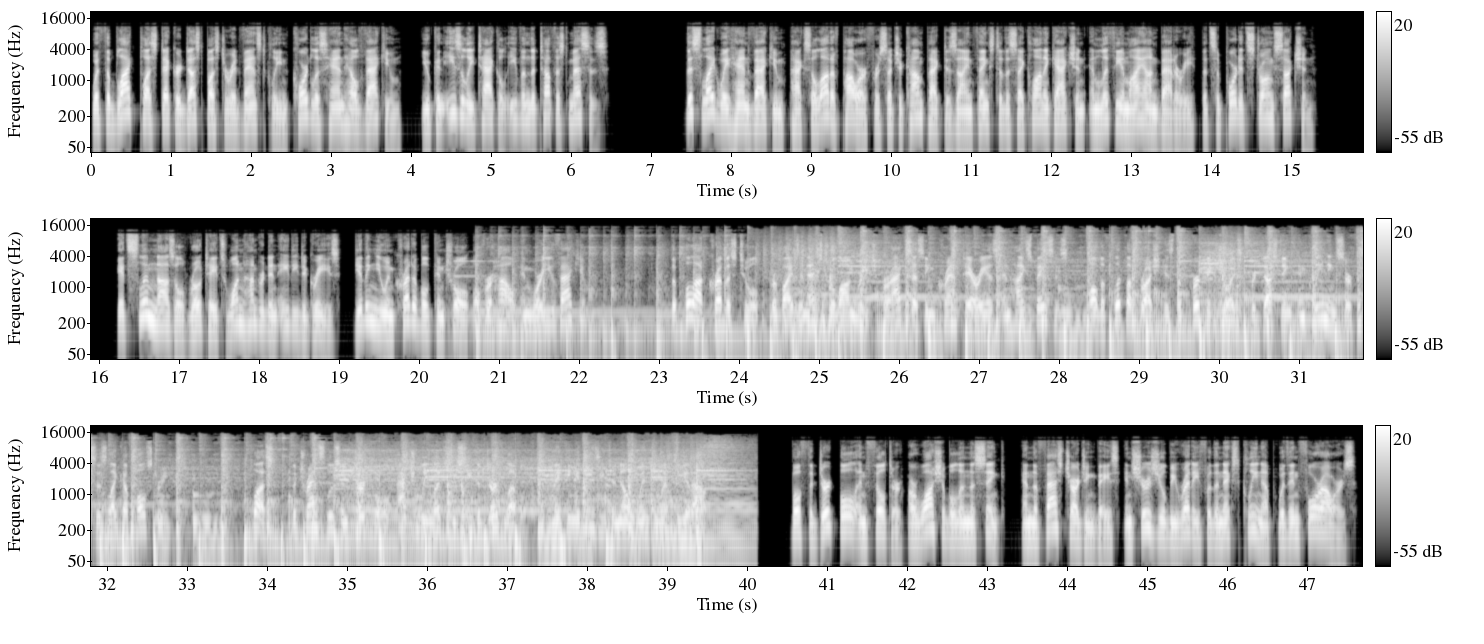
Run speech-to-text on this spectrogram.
With the Black Plus Decker Dustbuster Advanced Clean cordless handheld vacuum, you can easily tackle even the toughest messes. This lightweight hand vacuum packs a lot of power for such a compact design thanks to the cyclonic action and lithium ion battery that support its strong suction. Its slim nozzle rotates 180 degrees, giving you incredible control over how and where you vacuum. The pull-out crevice tool provides an extra long reach for accessing cramped areas and high spaces, while the flip-up brush is the perfect choice for dusting and cleaning surfaces like upholstery. Plus, the translucent dirt bowl actually lets you see the dirt level, making it easy to know when to empty it out. Both the dirt bowl and filter are washable in the sink, and the fast charging base ensures you'll be ready for the next cleanup within 4 hours.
